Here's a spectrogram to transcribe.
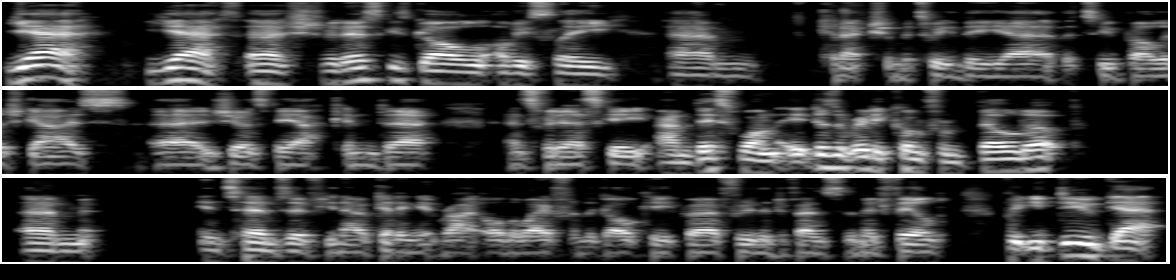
Yeah, yeah. Uh, goal, obviously, um, connection between the uh, the two Polish guys, uh, Józwiak and uh, and Swiderski. And this one, it doesn't really come from build up. Um, in terms of you know getting it right all the way from the goalkeeper through the defence to the midfield. But you do get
